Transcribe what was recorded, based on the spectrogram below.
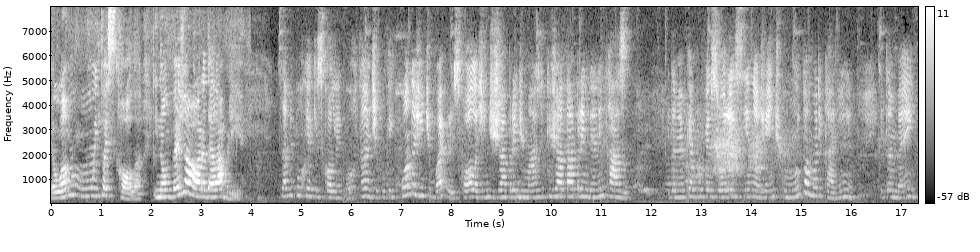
Eu amo muito a escola e não vejo a hora dela abrir. Sabe por que, a escola é importante? Porque quando a gente vai para a escola, a gente já aprende mais do que já está aprendendo em casa. E também porque a professora ensina a gente muito amor e carinho. E também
